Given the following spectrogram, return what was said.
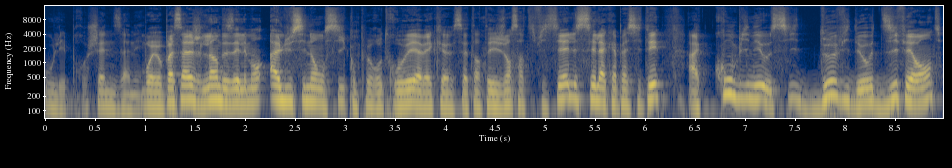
ou les prochaines années. Bon, et au passage, l'un des éléments hallucinants aussi qu'on peut retrouver avec euh, cette intelligence artificielle, c'est la capacité à combiner aussi deux vidéos différentes.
